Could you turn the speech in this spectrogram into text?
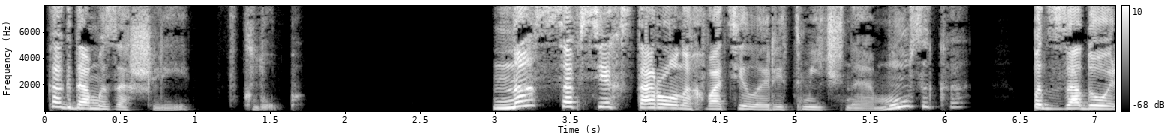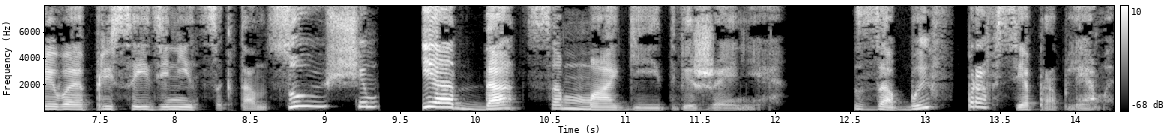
когда мы зашли в клуб. Нас со всех сторон охватила ритмичная музыка, подзадоривая присоединиться к танцующим и отдаться магии движения, забыв про все проблемы.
